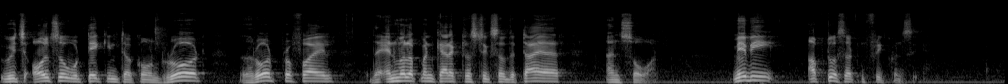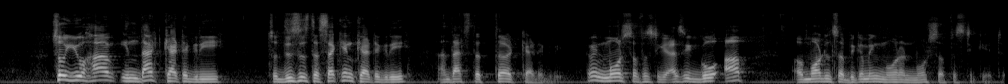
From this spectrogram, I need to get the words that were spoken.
which also would take into account road, the road profile, the envelopment characteristics of the tire and so on. Maybe up to a certain frequency. So you have in that category, so this is the second category and that's the third category. I mean more sophisticated. As we go up, our models are becoming more and more sophisticated.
